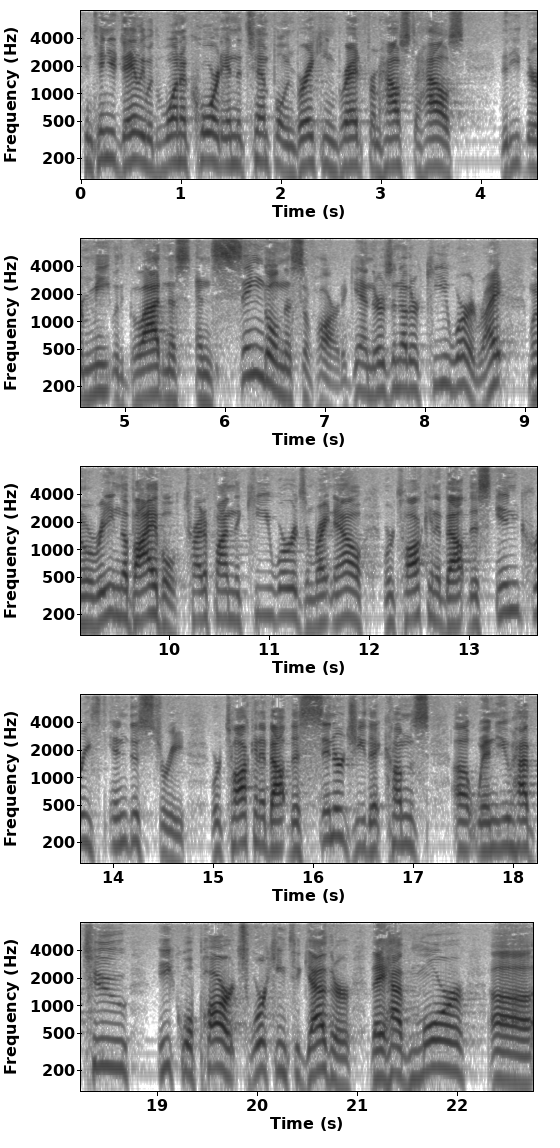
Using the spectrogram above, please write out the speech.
continued daily with one accord in the temple and breaking bread from house to house that eat their meat with gladness and singleness of heart. Again, there's another key word, right? When we're reading the Bible, try to find the key words. And right now, we're talking about this increased industry. We're talking about this synergy that comes uh, when you have two equal parts working together. They have more uh,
